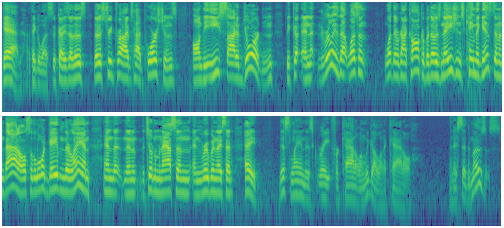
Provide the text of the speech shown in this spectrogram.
Gad, I think it was. Okay, so those those three tribes had portions on the east side of Jordan, because, and really that wasn't what they were going to conquer, but those nations came against them in battle, so the Lord gave them their land. And the, then the children of Manasseh and, and Reuben, they said, Hey, this land is great for cattle, and we got a lot of cattle. And they said to Moses,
